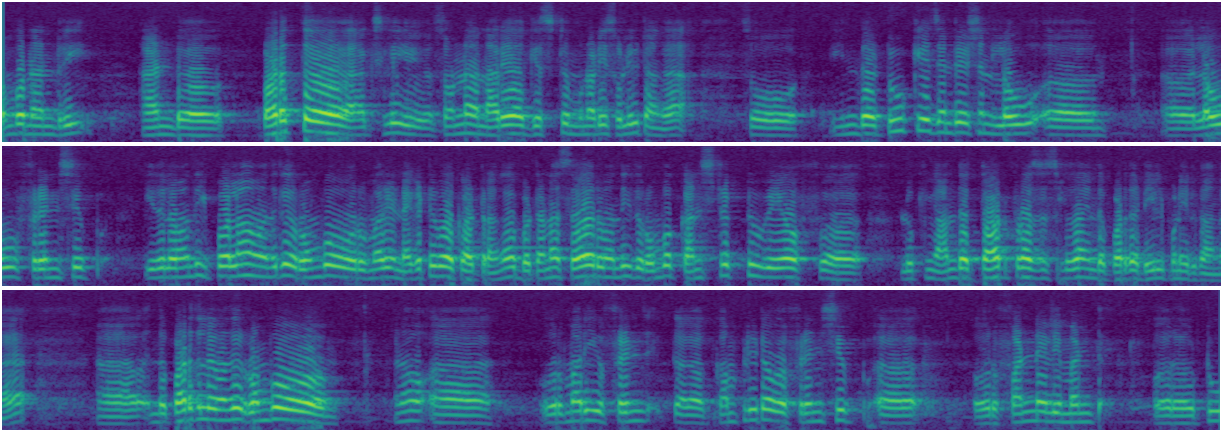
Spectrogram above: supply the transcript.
ரொம்ப நன்றி. அண்டு uh, படத்தை ஆக்சுவலி சொன்ன நிறைய கெஸ்ட்டு முன்னாடியே சொல்லிட்டாங்க. ஸோ இந்த two K generation love love friendship இதில் வந்து இப்போல்லாம் வந்துட்டு ரொம்ப ஒரு மாதிரி நெகட்டிவாக காட்டுறாங்க. பட் ஆனால் சார் வந்து இது ரொம்ப கன்ஸ்ட்ரக்டிவ் வே ஆஃப் லுக்கிங் அந்த தாட் ப்ராசஸில் தான் இந்த படத்தை டீல் பண்ணியிருக்காங்க. Uh, இந்த படத்தில் வந்து ரொம்ப யூனோ uh, ஒரு மாதிரி ஃப்ரெண்ட் கம்ப்ளீட்டாக ஒரு ஃப்ரெண்ட்ஷிப் ஒரு ஃபன் எலிமெண்ட் ஒரு டூ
